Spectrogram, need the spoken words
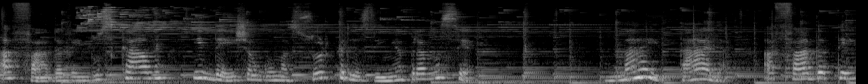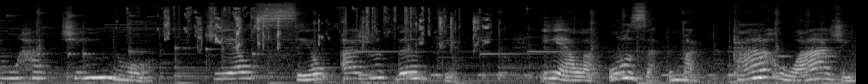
a fada vem buscá-lo e deixa alguma surpresinha para você. Na Itália, a fada tem um ratinho que é o seu ajudante e ela usa uma carruagem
